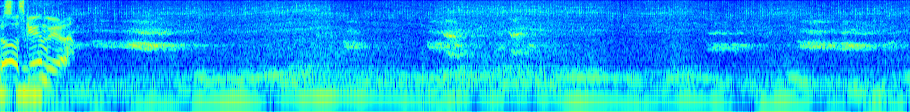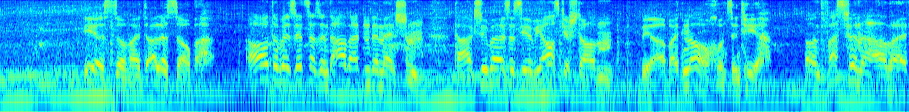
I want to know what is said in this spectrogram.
Los, gehen wir. Hier ist soweit alles sauber. Autobesitzer sind arbeitende Menschen. Tagsüber ist es hier wie ausgestorben. Wir arbeiten auch und sind hier. Und was für eine Arbeit.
